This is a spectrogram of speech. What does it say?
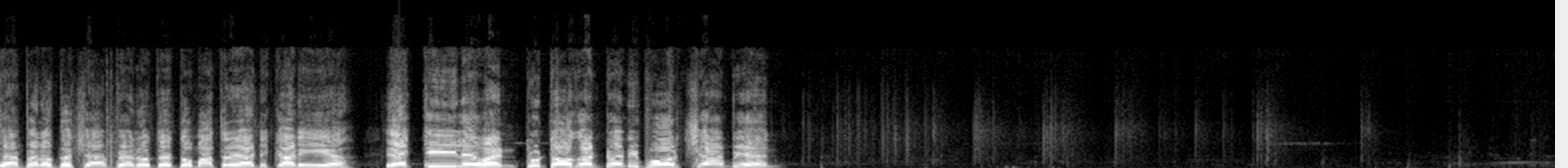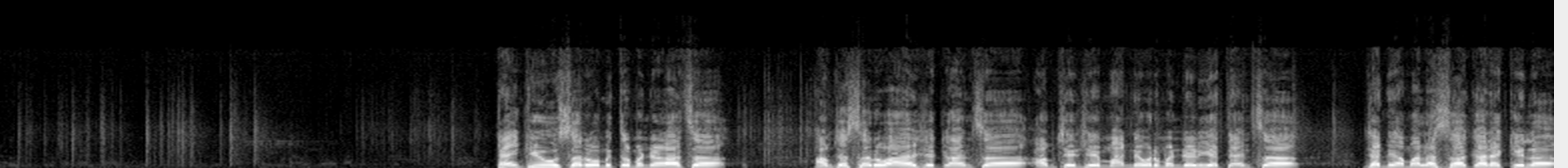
चॅम्पियन ऑफ द चॅम्पियन होतोय तो मात्र या ठिकाणी एक eleven two thousand twenty four champion thank you सर्व मित्रमंडळाचं आमच्या सर्व आयोजकांचं आमचे जे मान्यवर मंडळी आहे त्यांचं ज्यांनी आम्हाला सहकार्य केलं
